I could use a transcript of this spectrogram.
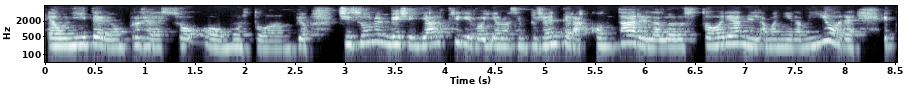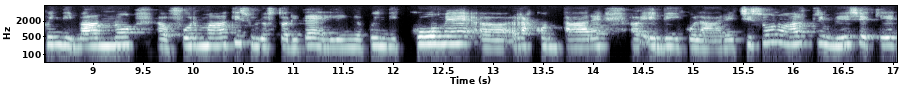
è un iter, è un processo oh, molto ampio. Ci sono sono invece gli altri che vogliono semplicemente raccontare la loro storia nella maniera migliore e quindi vanno uh, formati sullo storytelling, quindi come uh, raccontare uh, e veicolare. Ci sono altri invece che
